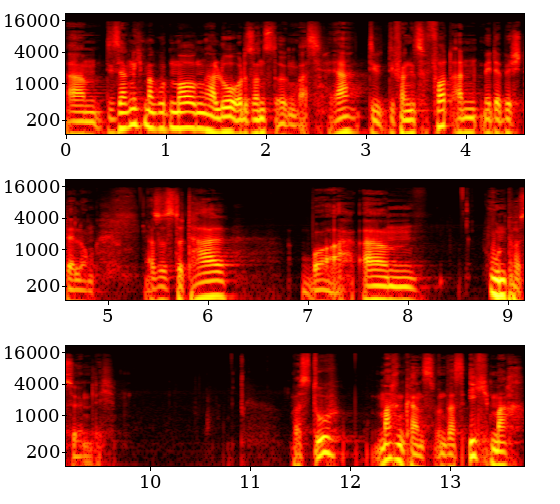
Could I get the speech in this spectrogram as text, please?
Ähm, die sagen nicht mal Guten Morgen, Hallo oder sonst irgendwas, ja. Die, die fangen sofort an mit der Bestellung. Also es ist total, boah, ähm, unpersönlich. Was du machen kannst und was ich mache,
